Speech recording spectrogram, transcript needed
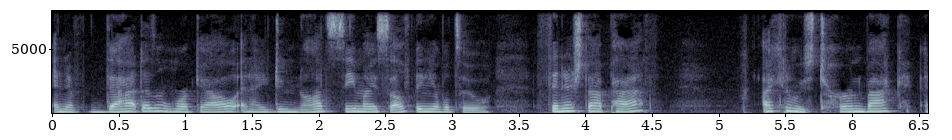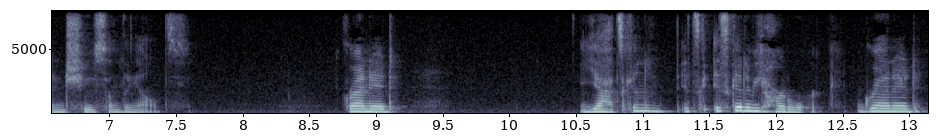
And if that doesn't work out and I do not see myself being able to finish that path, I can always turn back and choose something else. Granted, yeah, it's gonna it's it's gonna be hard work. Granted,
